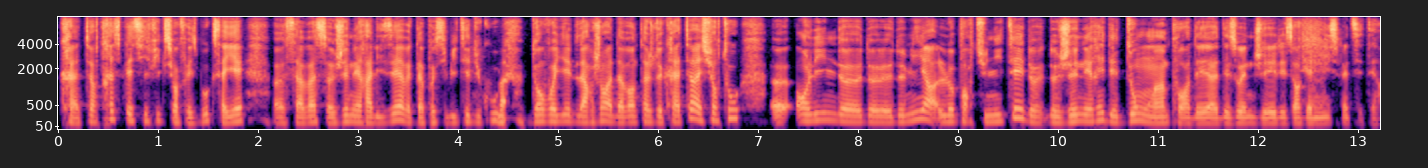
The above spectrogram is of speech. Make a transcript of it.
créateurs très spécifiques sur Facebook. Ça y est, ça va se généraliser avec la possibilité du coup bah d'envoyer de l'argent à davantage de créateurs et surtout euh, en ligne de, mire l'opportunité de, générer des dons hein, pour des, des, ONG, des organismes, etc.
